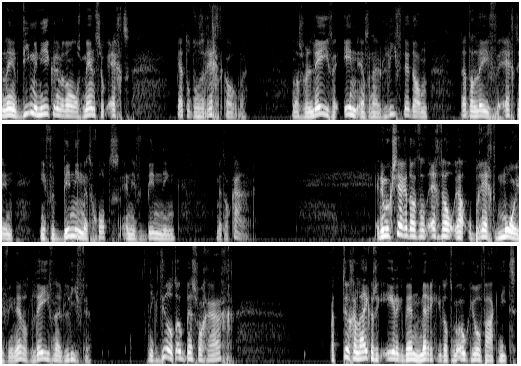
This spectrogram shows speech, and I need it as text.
En alleen op die manier kunnen we dan als mensen ook echt ja, tot ons recht komen. Want als we leven in en vanuit liefde, dan, dan leven we echt in, in verbinding met God en in verbinding met elkaar. En dan moet ik zeggen dat ik dat echt wel ja, oprecht mooi vind, hè? dat leven uit liefde. En ik wil dat ook best wel graag. Maar tegelijk, als ik eerlijk ben, merk ik dat het me ook heel vaak niet,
